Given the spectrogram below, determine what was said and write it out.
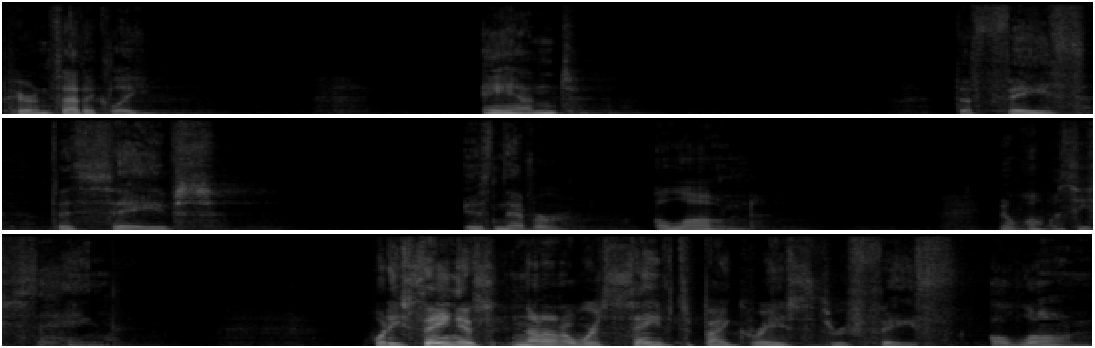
Parenthetically, and the faith that saves is never alone. Now, what was he saying? What he's saying is no, no, no, we're saved by grace through faith alone,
